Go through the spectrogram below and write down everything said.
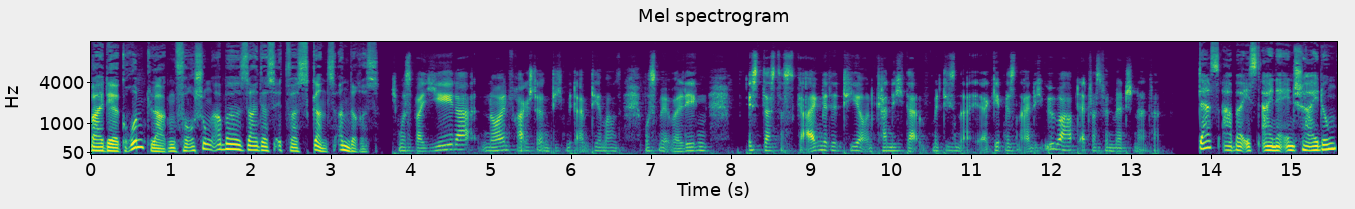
Bei der Grundlagenforschung aber sei das etwas ganz anderes. Ich muss bei jeder neuen Fragestellung, die ich mit einem Tier mache, muss mir überlegen, ist das das geeignete Tier und kann ich da mit diesen Ergebnissen eigentlich überhaupt etwas für den Menschen anfangen? Das aber ist eine Entscheidung,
